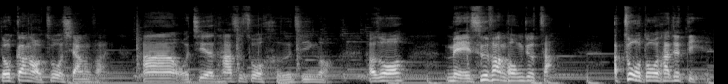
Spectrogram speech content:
都刚好做相反。他我记得他是做合金哦。他说每次放空就涨，做多它就跌，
